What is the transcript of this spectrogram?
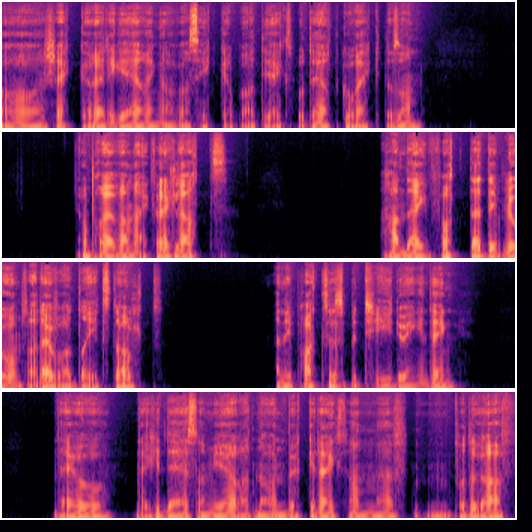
og sjekke redigeringa og være sikker på at de er eksportert korrekt og sånn, og prøve meg, for det er klart, hadde jeg fått et diplom, så hadde jeg vært dritstolt, men i praksis betyr det jo ingenting. Det er jo det er ikke det som gjør at noen booker deg som eh, fotograf.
